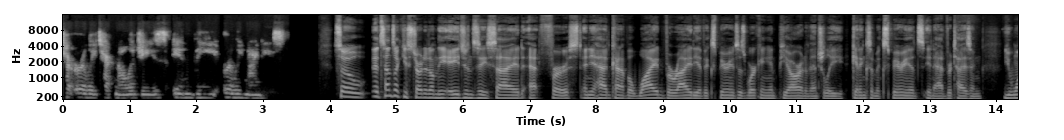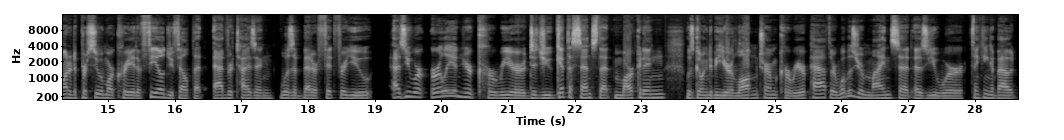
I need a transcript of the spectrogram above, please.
to early technologies in the early 90s. So it sounds like you started on the agency side at first, and you had kind of a wide variety of experiences working in PR and eventually getting some experience in advertising. You wanted to pursue a more creative field. You felt that advertising was a better fit for you. As you were early in your career, did you get the sense that marketing was going to be your long term career path? Or what was your mindset as you were thinking about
